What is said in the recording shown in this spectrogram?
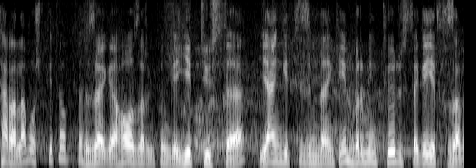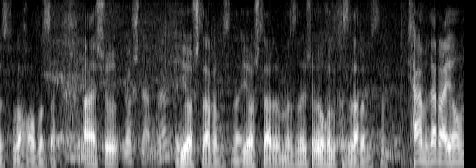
karalab oshib ketyapti. Bizaga hozirgi kunga yetti yuzta yangi tizimdan keyin bir ming to'rt yuztaga yetkazamiz xudo xohlasa. Ana shu yoshlarni? yoshlarimizni yoshlarimizni o'sha o'g'il qizlarimizni. Kamida rayon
